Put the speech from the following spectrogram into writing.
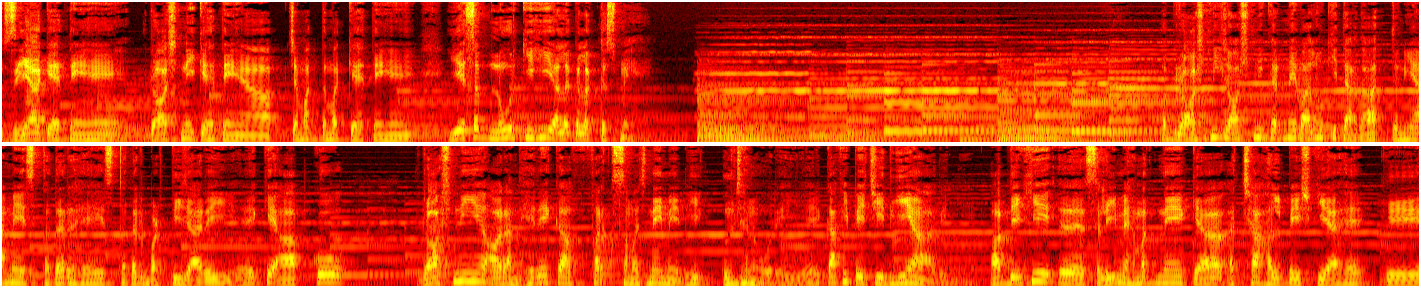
जिया कहते हैं, रोशनी कहते हैं आप, चमक दमक कहते हैं, ये सब नूर की ही अलग अलग किस्में हैं। अब रोशनी रोशनी करने वालों की तादाद दुनिया में इस कदर है, इस कदर बढ़ती जा रही है कि आपको रोशनी और अंधेरे का फ़र्क समझने में भी उलझन हो रही है, काफ़ी पेचीदगियाँ आ गई हैं। आप देखिए सलीम अहमद ने क्या अच्छा हल पेश किया है कि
